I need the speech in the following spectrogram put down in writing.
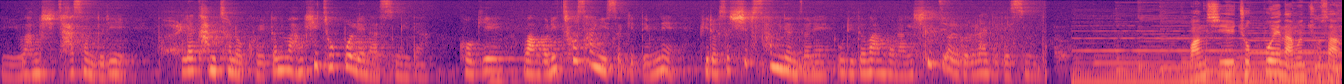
이 왕씨 자손들이 몰래 감춰놓고 있던 왕씨 족보를 내놨습니다. 거기에 왕건이 초상이 있었기 때문에 비로소 13년 전에 우리도 왕건왕의 실제 얼굴을 알게 됐습니다. 왕 씨의 족보에 남은 초상,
